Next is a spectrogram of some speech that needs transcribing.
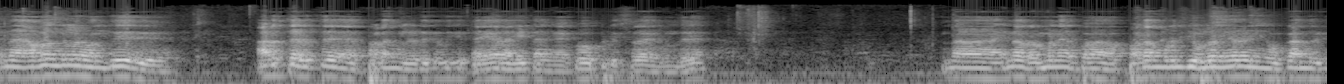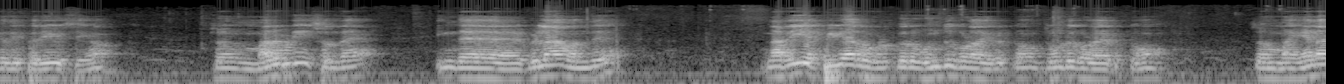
ஏன்னா அவங்களும் வந்து அடுத்தடுத்த படங்கள் எடுக்கிறதுக்கு தயாராகிட்டாங்க கோ ப்ரொடியூசராக இருந்து நான் என்ன ரொம்ப நேரம் படம் முடிஞ்சு இவ்வளோ நேரம் நீங்கள் உட்காந்துருக்கிறது பெரிய விஷயம். ஸோ மறுபடியும் சொல்கிறேன் இந்த விழா வந்து நிறைய பிஆர்களுக்கு ஒரு உந்துகோலாக இருக்கும் தூண்டுகோலாக இருக்கும். ஸோ ஏன்னா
